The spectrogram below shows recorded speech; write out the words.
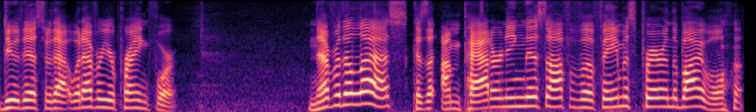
do this or that, whatever you're praying for. Nevertheless, because I'm patterning this off of a famous prayer in the Bible,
